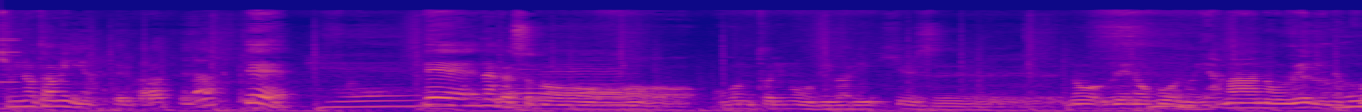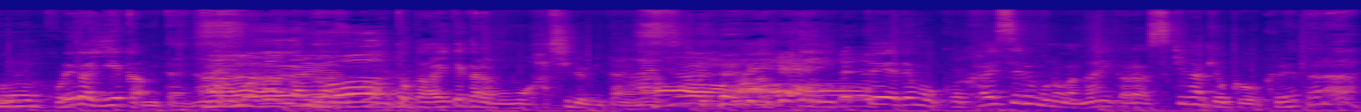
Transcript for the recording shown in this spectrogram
君のためにやってるからってなってでなんかその本当にもうビバリーヒルズの上の方の山の上にねここれが家かみたいな。わかります。なんとか相手からももう走るみたいなあってい。ってでもこう返せるものがないから好きな曲をくれたら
